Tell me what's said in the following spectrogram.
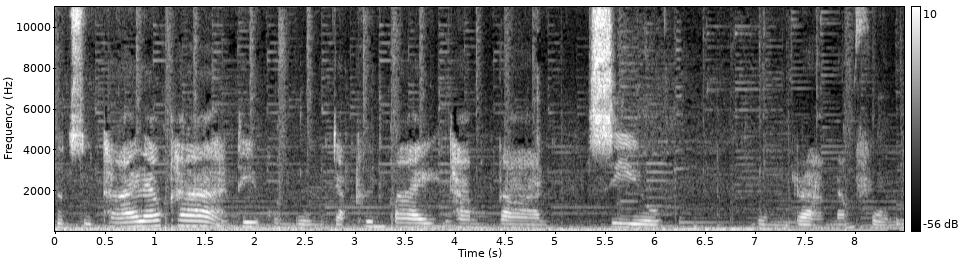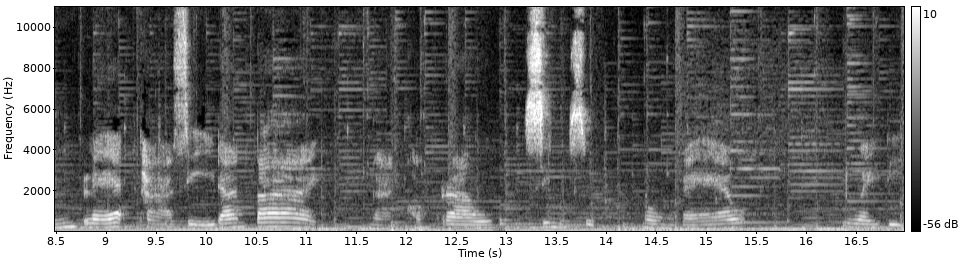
จุดสุดท้ายแล้วค่ะ ที่คุณลุงจะขึ้นไปทำการซีล รางน้ำฝนและทาสีด้านใต้ งานของเราสิ้นสุดลงแล้ว ด้วยดี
